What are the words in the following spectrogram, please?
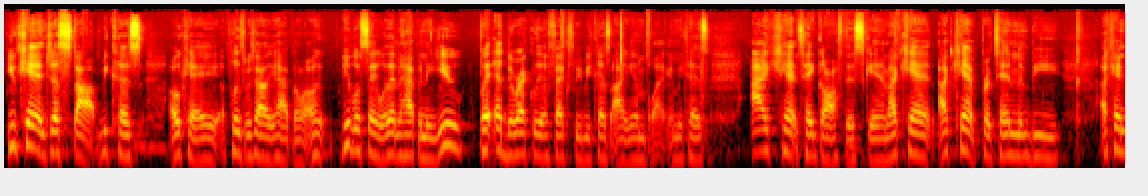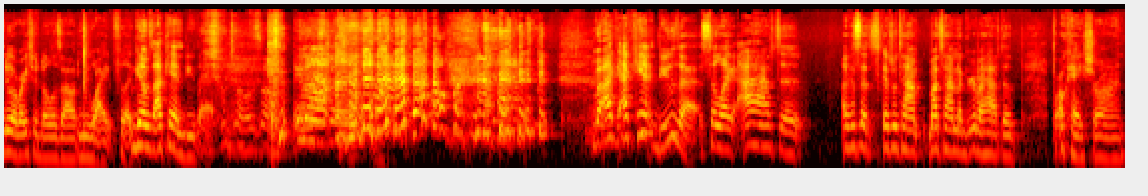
you can't just stop because okay a police brutality happened people say well that didn't happen to you but it directly affects me because I am black and because I can't take off this skin I can't I can't pretend to be I can't do a Rachel Dolezal and be white. For, you know, I can't do that. you know, but I, I can't do that. So like I have to like I said, schedule time, my time to grieve. I have to, okay, Cheron,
